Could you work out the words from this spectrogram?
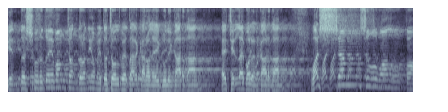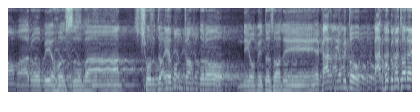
কিন্তু সূর্য এবং চন্দ্র নিয়মিত চলবে, তার কারণে এইগুলি কার দান? এই চিল্লায় বলেন কার দান? والشمس والقمر بحسبان সূর্য এবং চন্দ্র নিয়মিত চলে কার নিয়মিত কার হুকুমে চলে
